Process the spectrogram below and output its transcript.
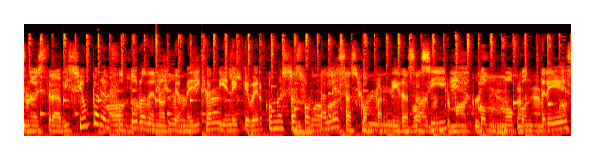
Nuestra visión para el futuro de Norteamérica tiene que ver con nuestras fortalezas compartidas, así como con tres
